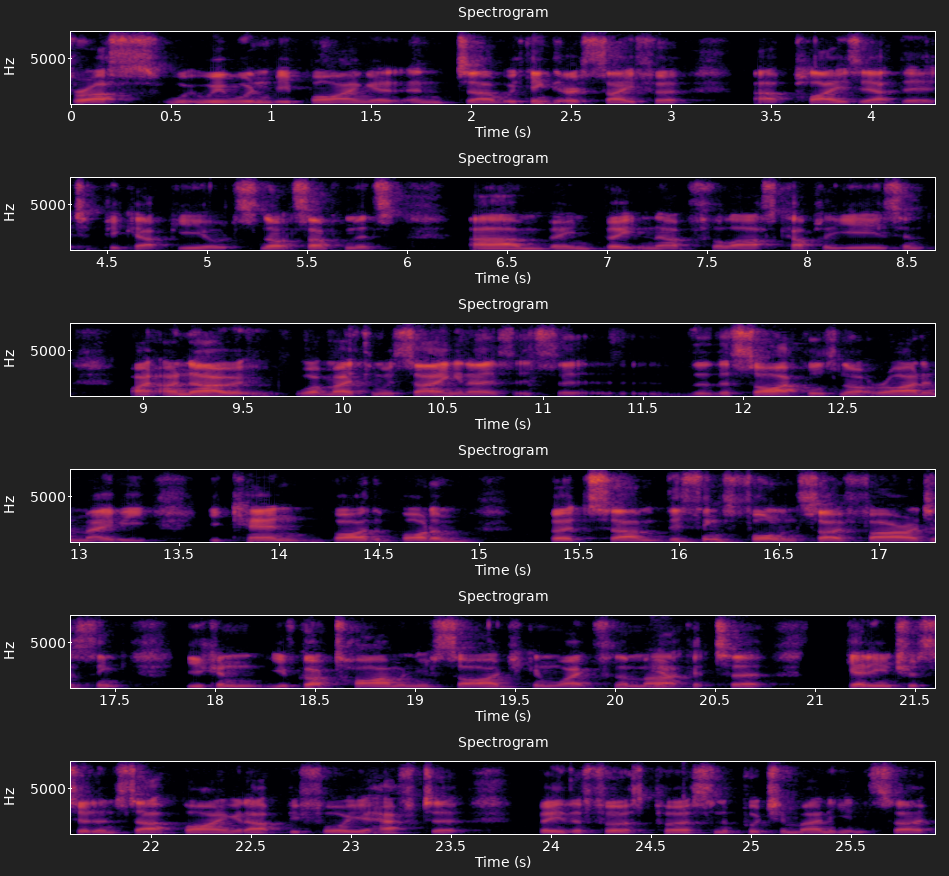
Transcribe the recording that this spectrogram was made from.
for us, we, we wouldn't be buying it, and uh, we think there are safer uh, plays out there to pick up yield. It's not something that's um, been beaten up for the last couple of years. And I, I know what Mathan was saying. You know, it's, it's a, the, the cycle's not right, and maybe you can buy the bottom. But um, this thing's fallen so far. I just think you can. You've got time on your side. You can wait for the market to get interested and start buying it up before you have to be the first person to put your money in. So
